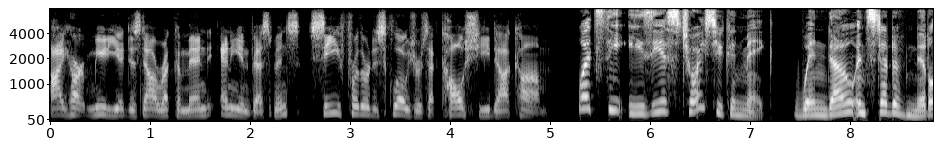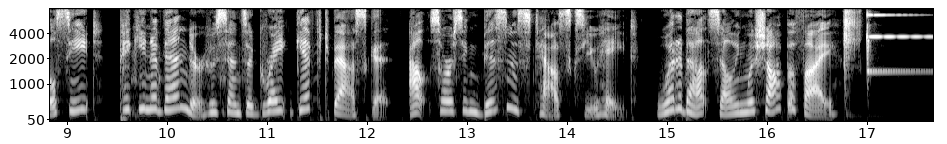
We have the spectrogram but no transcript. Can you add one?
iHeartMedia does not recommend any investments. See further disclosures at kalshi.com. What's the easiest choice you can make? Window instead of middle seat? Picking a vendor who sends a great gift basket? Outsourcing business tasks you hate? What about selling with Shopify?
